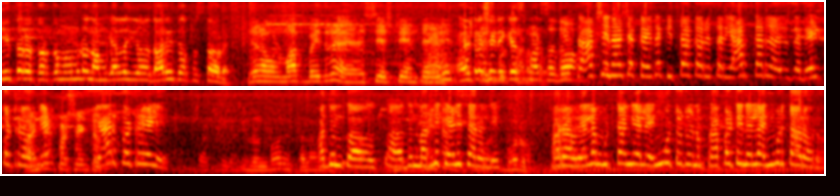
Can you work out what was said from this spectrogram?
ಈ ತರ ಕರ್ಕೊಂಡ್ಬಂದ್ಬಿಟ್ಟು ನಮ್ಗೆಲ್ಲ ಇವ್ ದಾರಿ ತಪ್ಪಿಸ್ತಾವ್ರೆ. ಏನೋ ಒಂದು ಮಾತು ಬೈದ್ರೆ ಎಸ್ ಸಿ ಎಸ್ ಟಿ ಅಂತ ಹೇಳಿ ಅಲ್ಟ್ರಾಸಿಟಿ ಕೇಸ್ ಮಾಡ್ಸೋದು. ಸಾಕ್ಷಿ ನಾಶಕ ಇದೆ ಕಿತ್ತಾಕವ್ರೆ ಸರ್ ಯಾರ್ ಸರ್ ರೇಟ್ ಕೊಟ್ರು ಅವ್ರಿಗೆ? ಯಾರು ಕೊಟ್ರು ಹೇಳಿ? ಅದನ್ನ ಅದನ್ ಅದನ್ನ ಮೊದ್ಲು ಕೇಳಿ ಸರ್ ಅಲ್ಲಿ. ಅವ್ರ ಅವೆಲ್ಲ ಮುಟ್ಟಂಗೆಲ್ಲ ಹೆಂಗ್ ಮುಟ್ಟಿದ್ರು ನಮ್ಮ ಪ್ರಾಪರ್ಟಿನೆಲ್ಲ ಹೆಂಗ್ ಮುಟ್ತಾವ್ರ ಅವರು?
